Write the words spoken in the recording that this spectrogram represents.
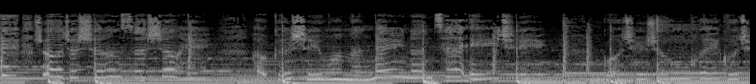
臂，说着生死相依。好可惜，我们没能在一起。过去终会过去，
